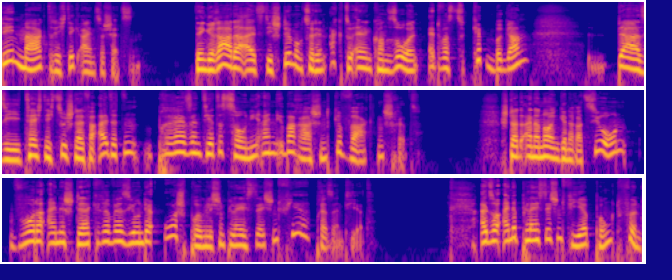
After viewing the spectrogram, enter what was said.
den Markt richtig einzuschätzen. Denn gerade als die Stimmung zu den aktuellen Konsolen etwas zu kippen begann, da sie technisch zu schnell veralteten, präsentierte Sony einen überraschend gewagten Schritt. Statt einer neuen Generation wurde eine stärkere Version der ursprünglichen PlayStation 4 präsentiert. Also eine PlayStation 4.5.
